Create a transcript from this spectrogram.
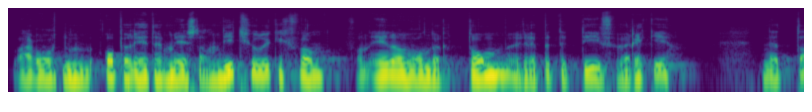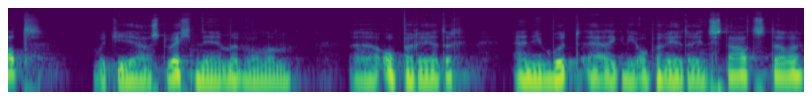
Waar wordt een operator meestal niet gelukkig van? Van een of ander dom, repetitief werkje. Net dat moet je juist wegnemen van een uh, operator. En je moet eigenlijk die operator in staat stellen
